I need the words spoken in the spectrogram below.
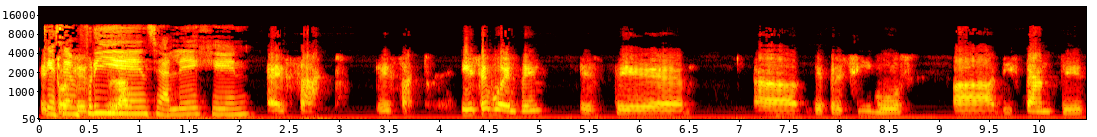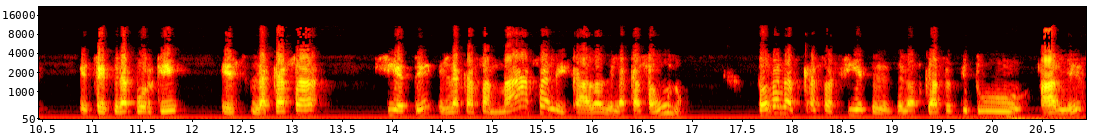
Que se enfríen, se alejen. Exacto, exacto. Y se vuelven este, uh, depresivos, uh, distantes, etcétera, porque es la casa 7 es la casa más alejada de la casa 1. Todas las casas 7, desde las casas que tú hables,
